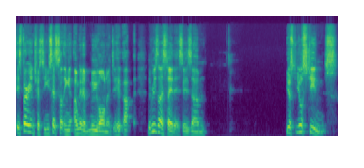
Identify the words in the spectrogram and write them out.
it's very interesting. You said something i'm going to move on. Uh, the reason i say this is um your, your students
